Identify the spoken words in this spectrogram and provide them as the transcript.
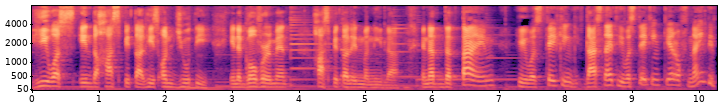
he was in the hospital. He's on duty in a government hospital in Manila, and at the time he was taking last night he was taking care of 93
